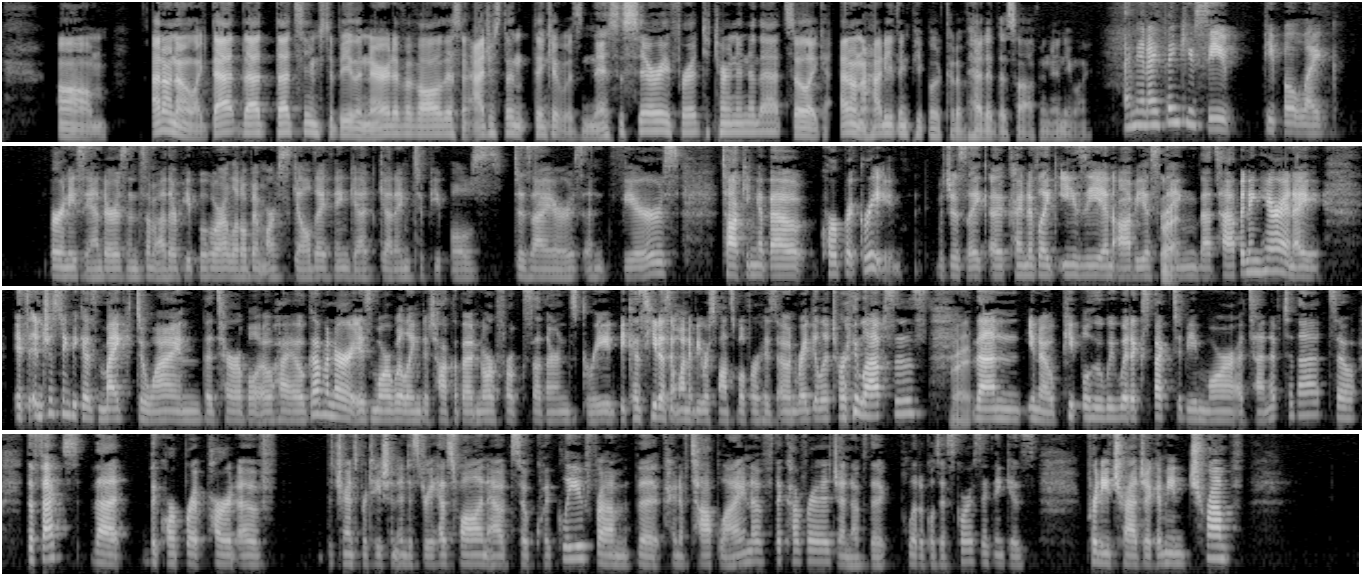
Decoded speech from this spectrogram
um. I don't know, like that that that seems to be the narrative of all of this, and I just didn't think it was necessary for it to turn into that. So, like, I don't know. How do you think people could have headed this off in any way? I mean, I think you see people like Bernie Sanders and some other people who are a little bit more skilled, I think, at getting to people's desires and fears, talking about corporate greed, which is like a kind of like easy and obvious Right. thing that's happening here. And I, it's interesting because Mike DeWine, the terrible Ohio governor, is more willing to talk about Norfolk Southern's greed because he doesn't want to be responsible for his own regulatory lapses Right. than you know people who we would expect to be more attentive to that so the fact that the corporate part of the transportation industry has fallen out so quickly from the kind of top line of the coverage and of the political discourse i think is pretty tragic i mean trump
